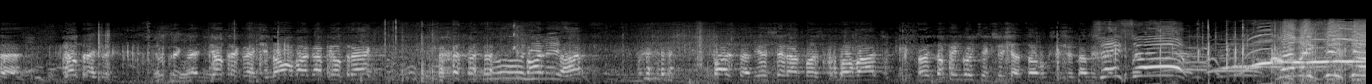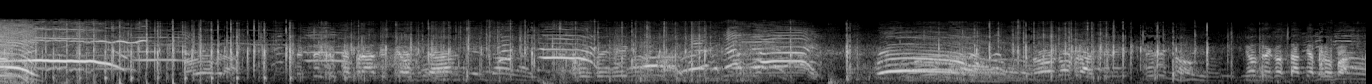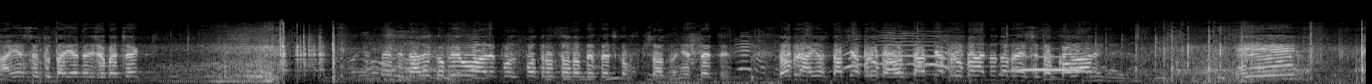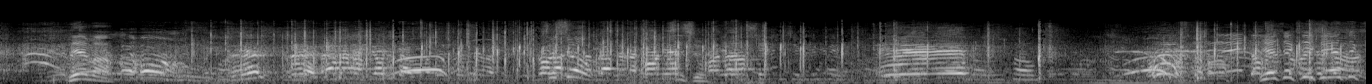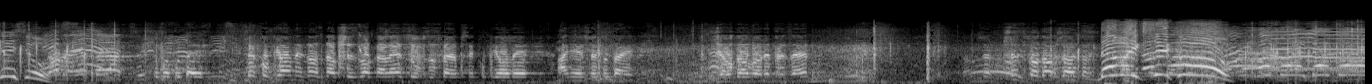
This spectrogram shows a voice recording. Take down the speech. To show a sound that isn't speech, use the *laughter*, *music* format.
Dobrze. Piotrek leci. Piotrek leci. Piotrek leci. No uwaga Piotrek. *laughs* Falstart. Falstart. Jeszcze raz możesz spróbować. No i dopingujcie Krzysia, co? Bo Krzysiu tam jest... Krzysiu! Dawaj Krzysiu! No dobra. Czy Krzysiu poprawi Piotrka? Swój wynik. No dobra, czyli, czyli co? Piotrek ostatnia próba. A jeszcze tutaj jeden ziomeczek. Daleko było, ale po, potrąconą deseczką z przodu, niestety. Dobra i ostatnia próba, ostatnia próba, no dobra, jeszcze tam kolar. I... Nie ma. Brawa Piotrka. Kolar na koniec. Krzysiu. Uwaga. I... Jeszcze Krzysiu, jeszcze Krzysiu! Dobra, jeszcze raz Krzysiu, bo tutaj przekupiony został przez lokalesów, zostałem przekupiony, a nie jeszcze tutaj działdowo reprezent. Dobrze, wszystko dobrze, ale to... Dawaj Krzyku! Dawaj, dawaj!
